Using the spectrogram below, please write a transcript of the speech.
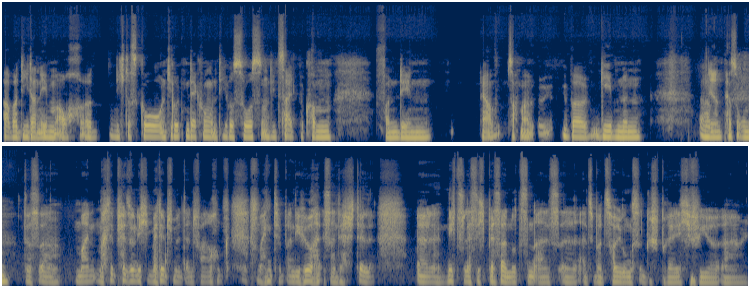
aber die dann eben auch äh, nicht das Go und die Rückendeckung und die Ressourcen und die Zeit bekommen von den, ja, sag mal, übergebenen ähm, ja, Personen. Das äh, mein, meine persönliche Management-Erfahrung, mein Tipp an die Hörer ist an der Stelle, äh, nichts lässt sich besser nutzen als, äh, als Überzeugungsgespräch für, äh,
